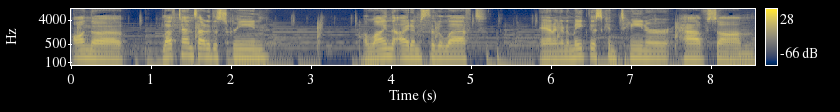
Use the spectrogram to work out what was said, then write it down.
on the left-hand side of the screen, align the items to the left, and I'm gonna make this container have some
